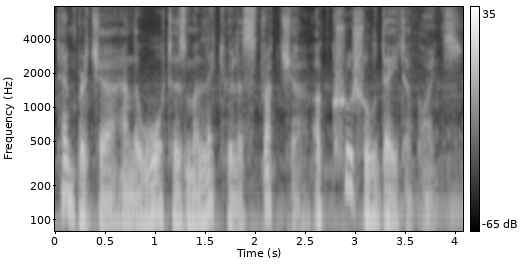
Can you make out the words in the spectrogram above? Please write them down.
temperature and the water's molecular structure are crucial data points.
